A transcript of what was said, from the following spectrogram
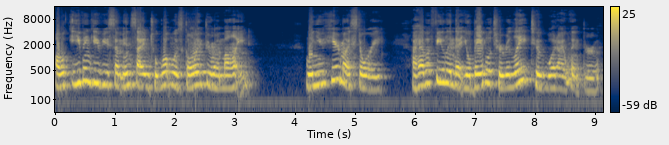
I'll even give you some insight into what was going through my mind. When you hear my story, I have a feeling that you'll be able to relate to what I went through.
